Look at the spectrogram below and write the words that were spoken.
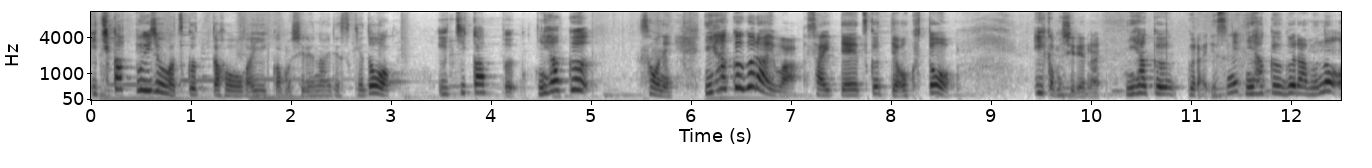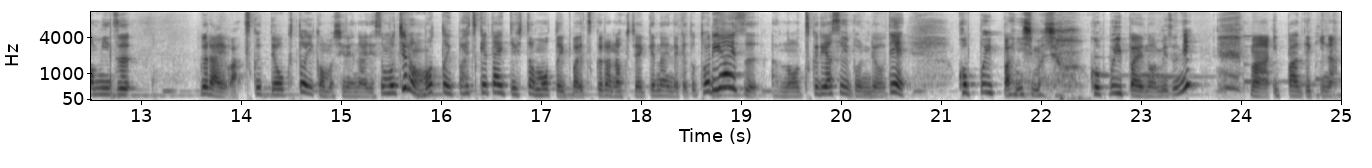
1カップ以上は作った方がいいかもしれないですけど1カップ。200そうね200ぐらいは最低作っておくといいかもしれない200ぐらいですね 200g のお水ぐらいは作っておくといいかもしれないですもちろんもっといっぱいつけたいっていう人はもっといっぱい作らなくちゃいけないんだけどとりあえずあの作りやすい分量でコップ1杯にしましょう コップ1杯のお水ねまあ一般的な。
